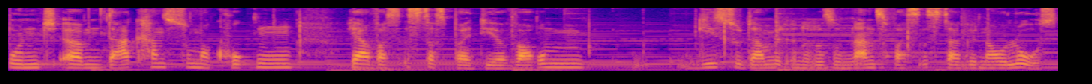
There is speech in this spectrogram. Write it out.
Und ähm, da kannst du mal gucken, ja, was ist das bei dir? Warum gehst du damit in Resonanz? Was ist da genau los?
